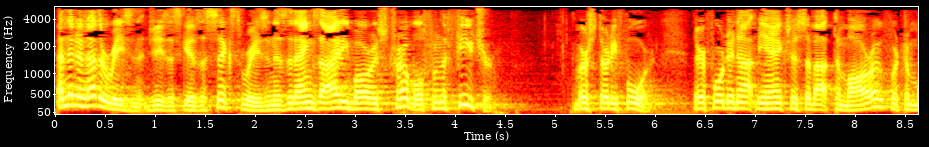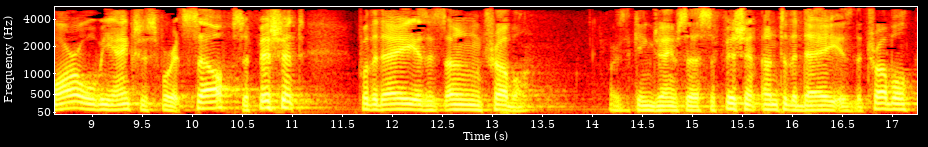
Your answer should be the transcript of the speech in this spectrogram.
And then another reason that Jesus gives, a sixth reason, is that anxiety borrows trouble from the future. Verse 34 Therefore, do not be anxious about tomorrow, for tomorrow will be anxious for itself. Sufficient for the day is its own trouble. Or as the King James says, sufficient unto the day is the trouble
